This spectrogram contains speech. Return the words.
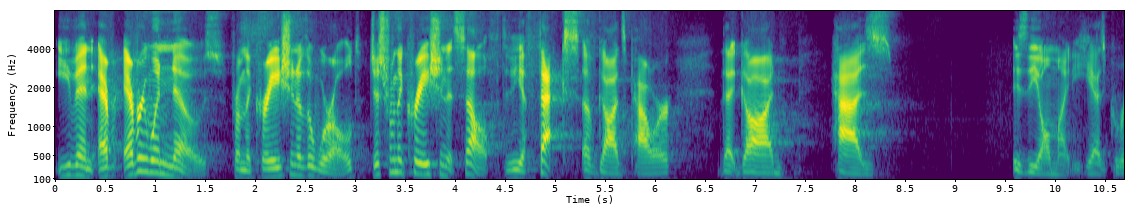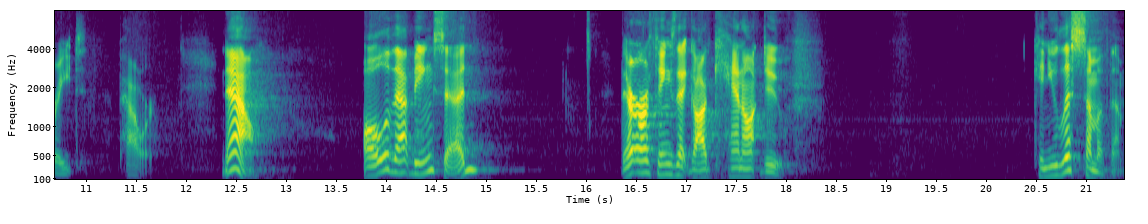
Even ev- everyone knows from the creation of the world, just from the creation itself, the effects of God's power that God has is the Almighty. He has great power. Now, all of that being said, there are things that God cannot do. Can you list some of them?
